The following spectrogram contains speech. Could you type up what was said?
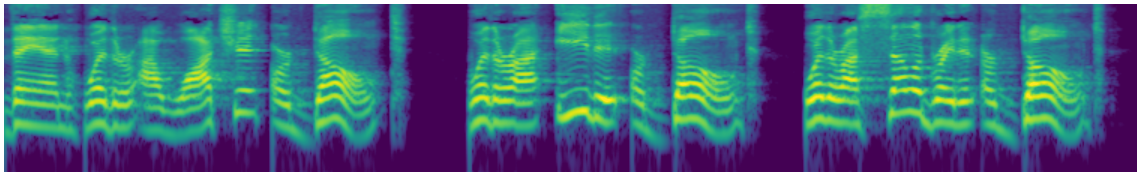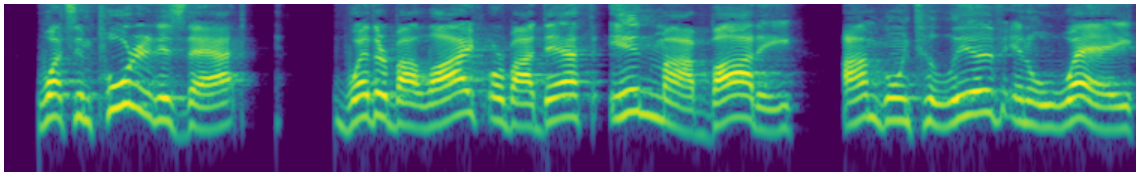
than whether I watch it or don't, whether I eat it or don't, whether I celebrate it or don't. What's important is that whether by life or by death in my body, I'm going to live in a way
